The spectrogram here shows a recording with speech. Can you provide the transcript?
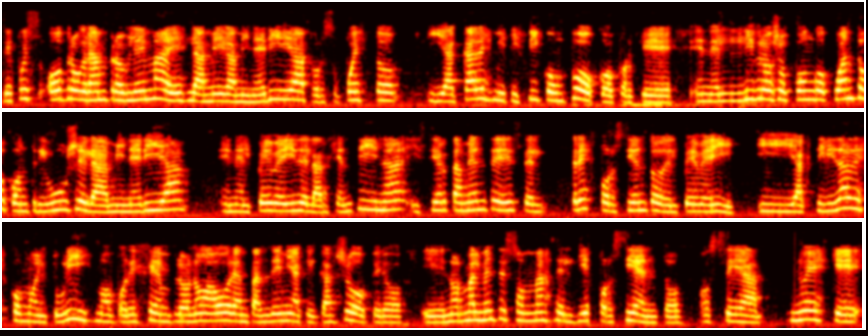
Después otro gran problema es la megaminería, por supuesto, y acá desmitifico un poco, porque en el libro yo pongo cuánto contribuye la minería en el PBI de la Argentina y ciertamente es el 3% del PBI y actividades como el turismo, por ejemplo, no ahora en pandemia que cayó, pero eh, normalmente son más del 10%. O sea, no es que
